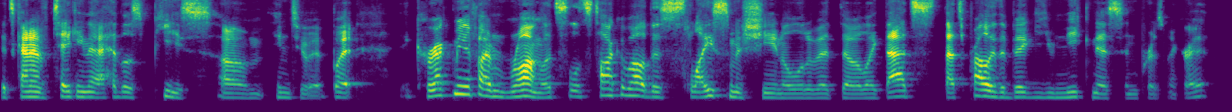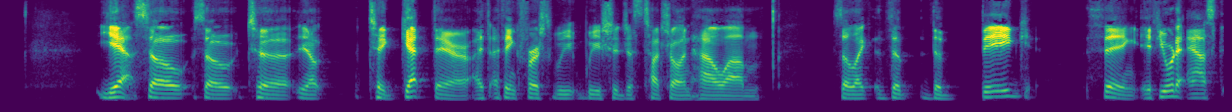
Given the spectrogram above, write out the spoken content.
it's kind of taking that headless piece um, into it. But correct me if I'm wrong. Let's let's talk about this slice machine a little bit though. Like that's that's probably the big uniqueness in Prismic, right? Yeah. So so to you know to get there, I, I think first we we should just touch on how um so like the the big thing, if you were to ask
